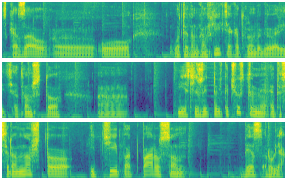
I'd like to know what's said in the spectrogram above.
сказал э, о вот этом конфликте, о котором вы говорите, о том, что а, если жить только чувствами, это все равно, что идти под парусом без руля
